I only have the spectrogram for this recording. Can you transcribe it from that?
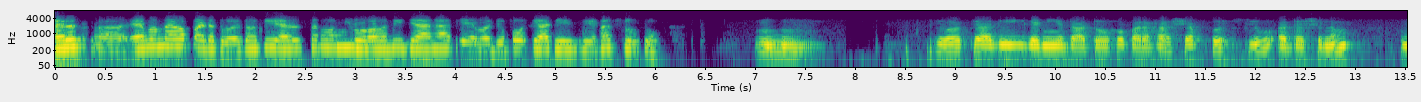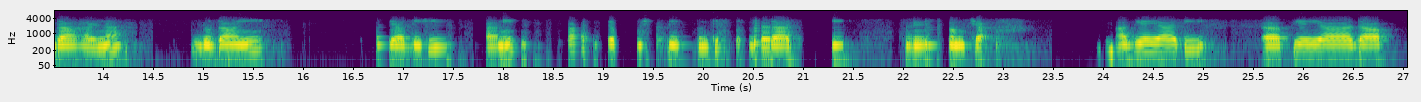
एवमेव पठतु। यतोहि एतत् सर्वं भवती जानाति एव जुहोत्यादिभ्यः श्रुतु जुहोत्यादिगणीयधातोः परः शप् स्लु अदर्शनम् उदाहरण दुदायि इत्यादिः ददाति च। अव्ययादि अव्ययादाप्सुपः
